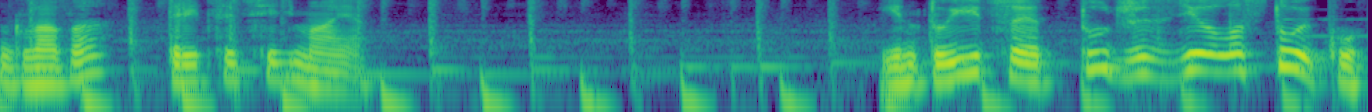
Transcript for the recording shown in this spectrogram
Глава 37 Интуиция тут же сделала стойку,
